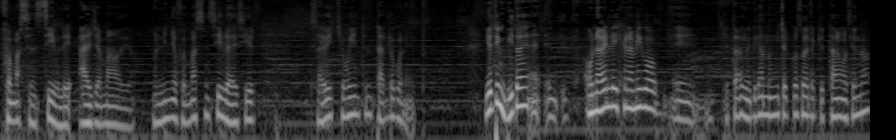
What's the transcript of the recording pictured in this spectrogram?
fue más sensible al llamado de Dios. Un niño fue más sensible a decir, ¿sabéis que voy a intentarlo con esto? Yo te invito, eh, eh, una vez le dije a un amigo eh, que estaba criticando muchas cosas de las que estábamos haciendo,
